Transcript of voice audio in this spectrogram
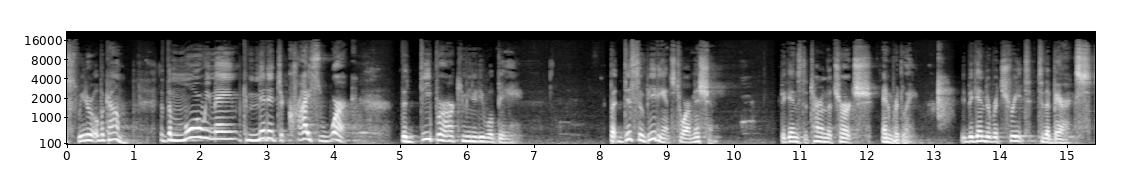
the sweeter it will become. That the more we remain committed to Christ's work, the deeper our community will be. But disobedience to our mission begins to turn the church inwardly. We begin to retreat to the barracks.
